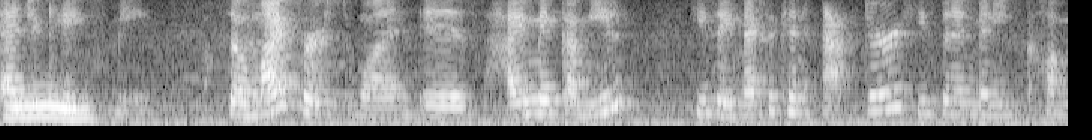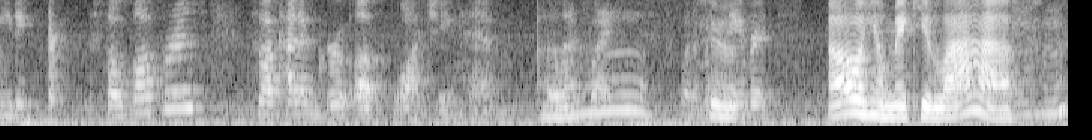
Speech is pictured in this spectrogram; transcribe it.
educates me. So my first one is Jaime Camil. He's a Mexican actor. He's been in many comedic soap operas, so I kind of grew up watching him. So that's why oh. he's one of So- my favorites. Oh, he'll make you laugh. Mm-hmm.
